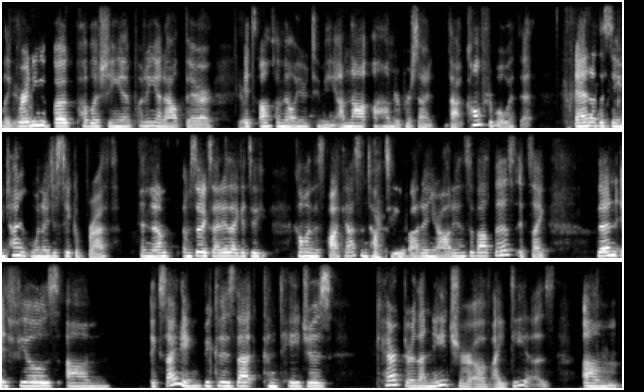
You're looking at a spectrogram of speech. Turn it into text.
Like Yeah. writing a book publishing it putting it out there Yep. it's unfamiliar to me. I'm not 100% that comfortable with it. And at the same time when i just take a breath and i'm, I'm so excited that i get to come on this podcast and talk to you about it and your audience about this. It's like then it feels um, exciting because that contagious character that nature of ideas um,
